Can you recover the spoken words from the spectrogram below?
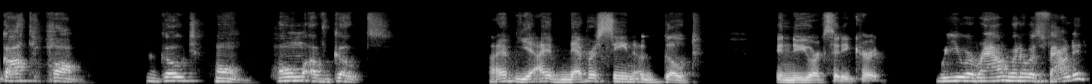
Gotham, goat home, home of goats. I have yeah, I have never seen a goat in New York City, Kurt. Were you around when it was founded?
